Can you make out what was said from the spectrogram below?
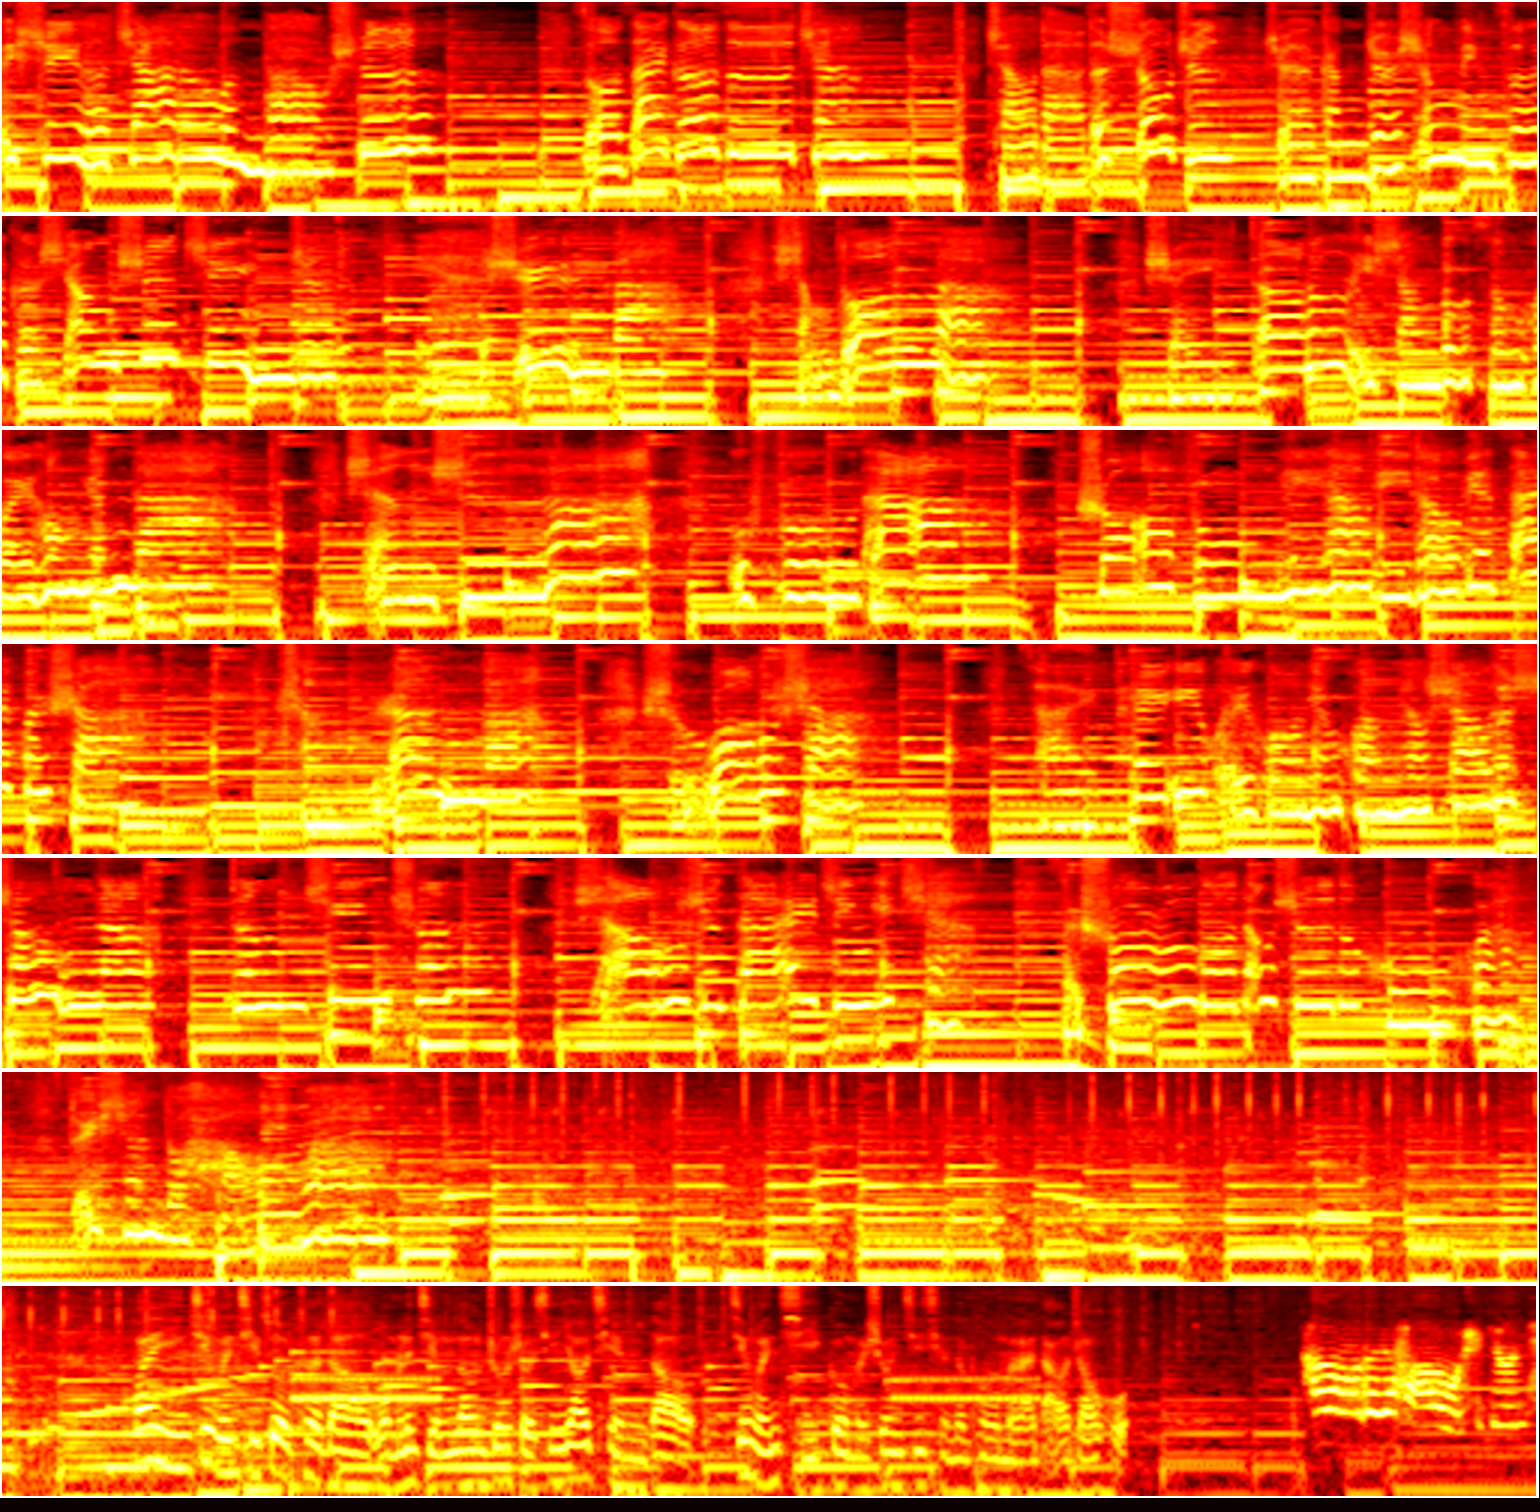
维系了家的温饱时，坐在格子间。敲打的手指，却感觉生命此刻像是静止。也许吧，想多了。谁的理想不曾恢宏远大？现实啊，不复别再犯傻。承认吧，是我傻。挥霍年华，渺小的生啊，等青春消失殆尽一切，再说如果当时的胡话兑现多好啊！欢迎金文琪做客到我们的节目当中。首先邀请到金文琪，跟我们收音机前的朋友们来打个招呼。Hello，大家好，我是金文琪。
